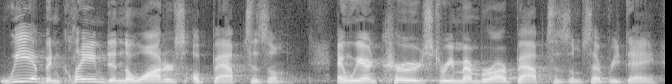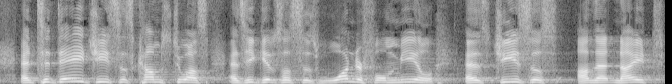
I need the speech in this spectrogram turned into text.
We have been claimed in the waters of baptism. And we are encouraged to remember our baptisms every day. And today, Jesus comes to us as he gives us his wonderful meal. As Jesus, on that night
